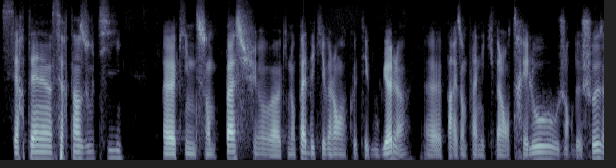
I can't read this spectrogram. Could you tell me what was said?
certains, certains outils euh, qui ne sont pas sur, euh, qui n'ont pas d'équivalent côté Google, hein. euh, par exemple un équivalent Trello ce genre de choses.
